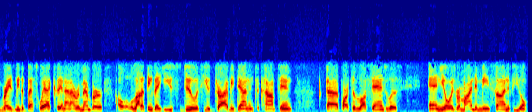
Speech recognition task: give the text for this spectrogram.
raised me the best way I could. And I remember a, a lot of things that he used to do is he would drive me down into Compton uh, parts of Los Angeles, and he always reminded me, son, if you don't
